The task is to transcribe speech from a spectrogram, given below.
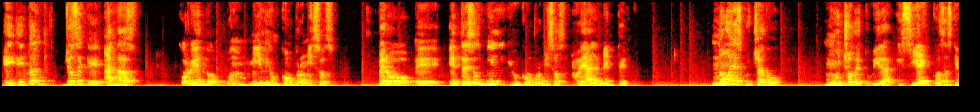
Eitan, yo sé que andas corriendo con mil y un compromisos, pero eh, entre esos mil y un compromisos realmente no he escuchado mucho de tu vida y sí hay cosas que,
